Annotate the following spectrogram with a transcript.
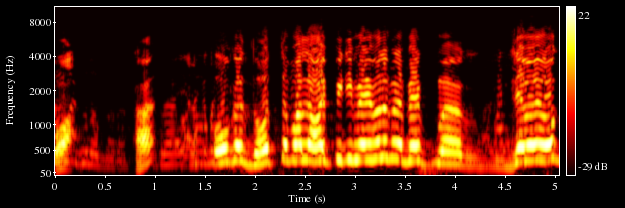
ও হ্যাঁ? ওকে ধরতে পারলে হয় পিটি মেরে ফেলো যেভাবে হোক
